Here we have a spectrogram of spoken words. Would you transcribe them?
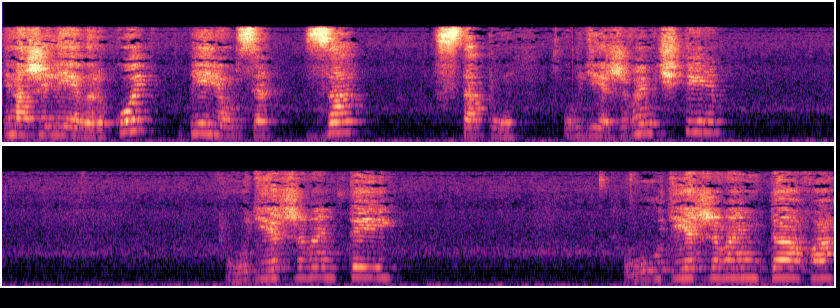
И нашей левой рукой беремся за стопу. Удерживаем 4. Удерживаем 3. Удерживаем 2.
